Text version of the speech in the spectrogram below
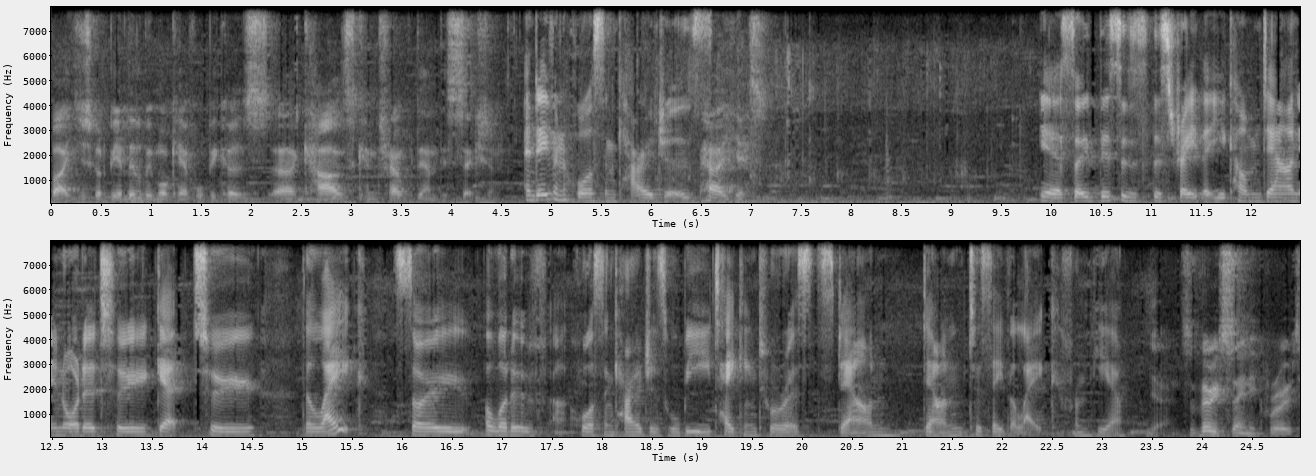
but you just got to be a little bit more careful because uh, cars can travel down this section. And even horse and carriages. Ah, yes. Yeah, so this is the street that you come down in order to get to the lake. So a lot of uh, horse and carriages will be taking tourists down down to see the lake from here. Yeah, it's a very scenic route.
